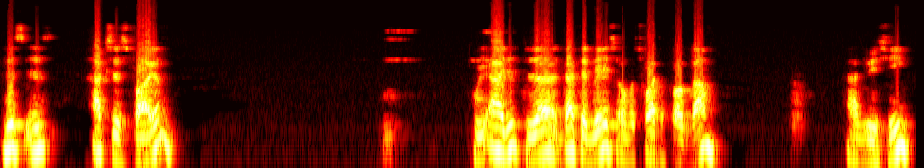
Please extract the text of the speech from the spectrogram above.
This is access file. We add it to the database of a SWAT program as we see.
